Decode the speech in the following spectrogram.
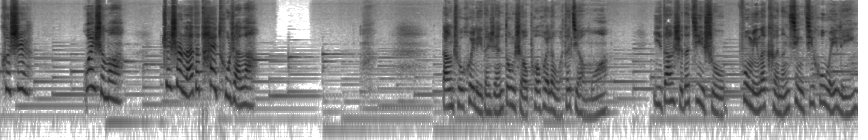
可是，为什么？这事儿来的太突然了。当初会里的人动手破坏了我的角膜，以当时的技术，复明的可能性几乎为零。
